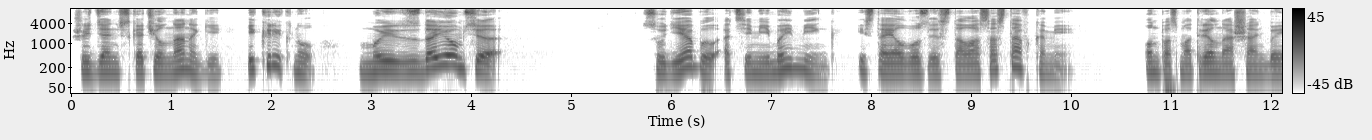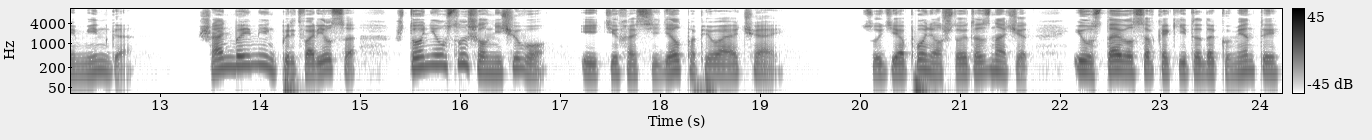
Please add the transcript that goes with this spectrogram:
Шидянь вскочил на ноги и крикнул «Мы сдаемся!» Судья был от семьи Бэйминг и стоял возле стола со ставками. Он посмотрел на Шань Бэйминга. Шань Бэйминг притворился, что не услышал ничего, и тихо сидел, попивая чай. Судья понял, что это значит, и уставился в какие-то документы,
